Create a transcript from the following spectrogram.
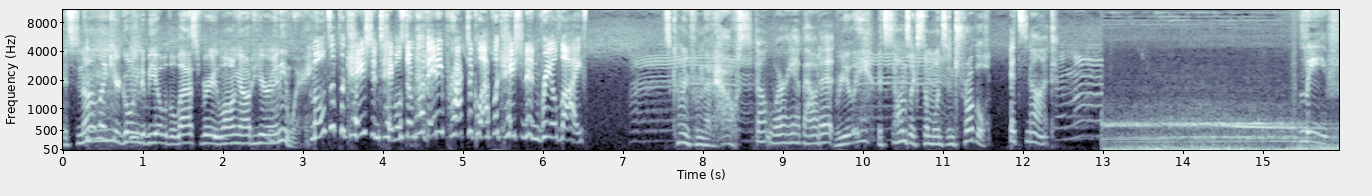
it's not like you're going to be able to last very long out here anyway. Multiplication tables don't have any practical application in real life. It's coming from that house. Don't worry about it. Really? It sounds like someone's in trouble. It's not. Leave.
